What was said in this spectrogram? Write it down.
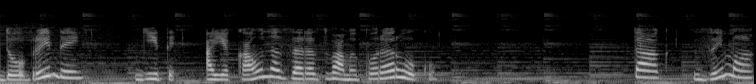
Добрий день, діти. А яка у нас зараз з вами пора року? Так, зима.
